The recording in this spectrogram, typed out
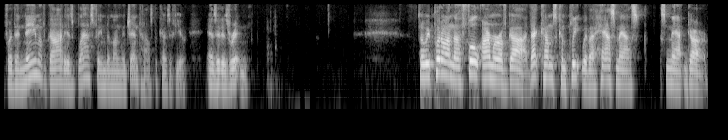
For the name of God is blasphemed among the Gentiles because of you, as it is written. So we put on the full armor of God. That comes complete with a hazmat garb.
